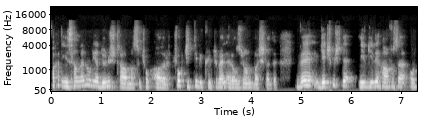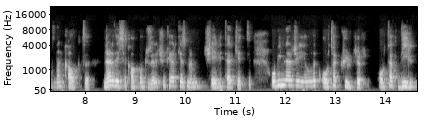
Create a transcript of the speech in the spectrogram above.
Fakat insanların oraya dönüş travması çok ağır. Çok ciddi bir kültürel erozyon başladı. Ve geçmişle ilgili hafıza ortadan kalktı. Neredeyse kalkmak üzere çünkü herkes şehri terk etti. O binlerce yıllık ortak kültür, ortak dil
